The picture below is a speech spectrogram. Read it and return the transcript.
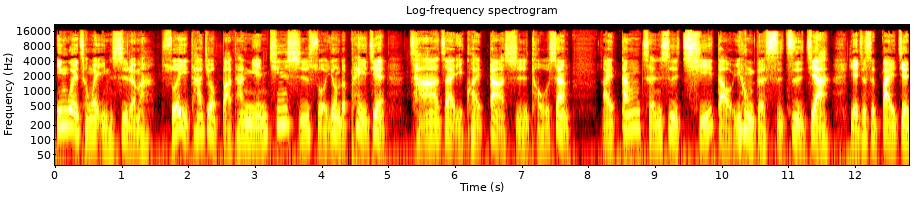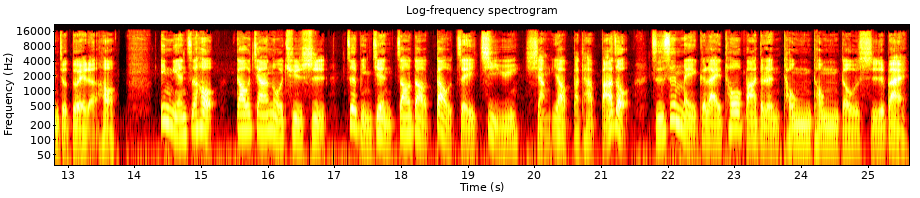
因为成为隐士了嘛，所以他就把他年轻时所用的佩剑插在一块大石头上，来当成是祈祷用的十字架，也就是拜剑就对了哈。一年之后，高加诺去世，这柄剑遭到盗贼觊觎，想要把它拔走，只是每个来偷拔的人通通都失败。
